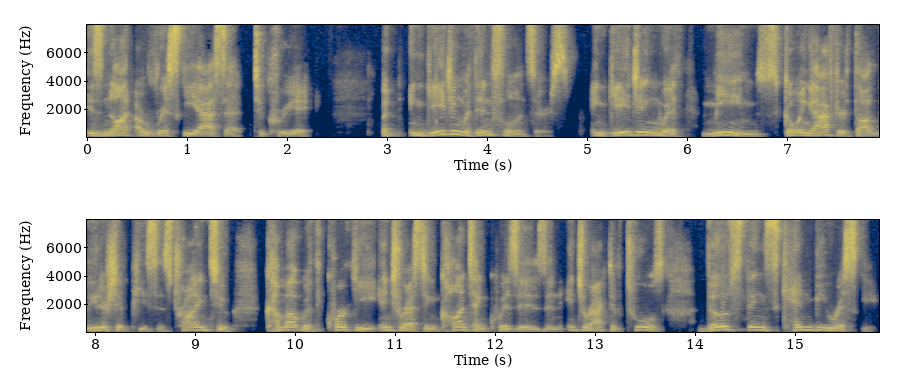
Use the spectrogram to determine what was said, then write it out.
is not a risky asset to create. But engaging with influencers, engaging with memes, going after thought leadership pieces, trying to come up with quirky, interesting content quizzes and interactive tools, those things can be risky.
